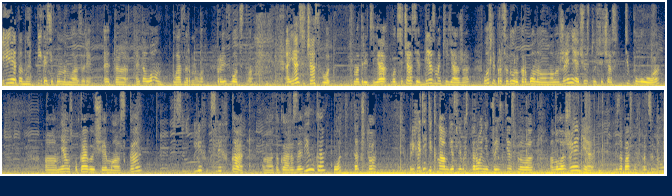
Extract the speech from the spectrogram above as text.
и это на пикосекундном лазере. Это эталон лазерного производства. А я сейчас вот, смотрите, я вот сейчас я без макияжа. После процедуры карбонового омоложения я чувствую сейчас тепло. А, у меня успокаивающая маска. Слегка а, такая розовинка. Вот, так что Приходите к нам, если вы сторонница естественного омоложения, безопасных процедур.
